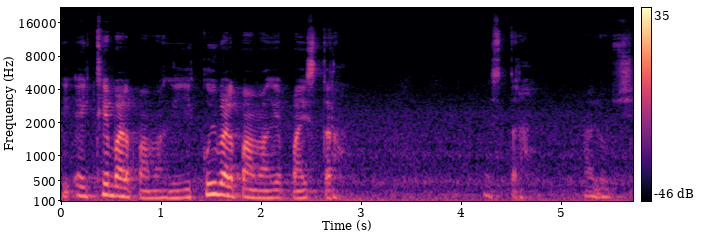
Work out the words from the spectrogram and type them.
ਤੇ ਇੱਥੇ ਵਲ ਪਾਵਾਂਗੇ ਜੀ ਇੱਕੋ ਹੀ ਵਲ ਪਾਵਾਂਗੇ ਆਪਾਂ ਇਸ ਤਰ੍ਹਾਂ। ਇਸ ਤਰ੍ਹਾਂ। ਆ ਲਓ ਜੀ।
